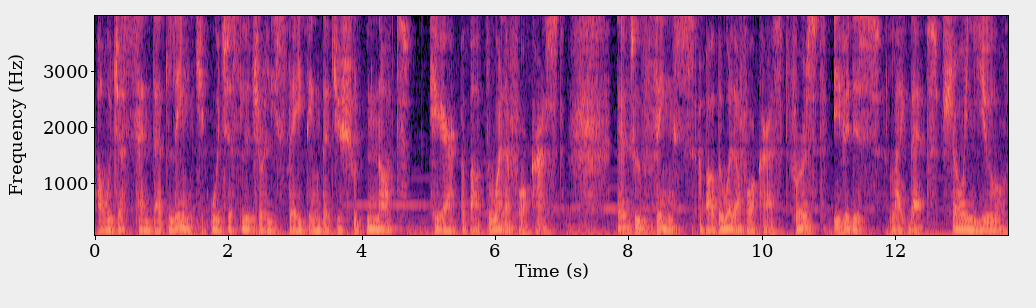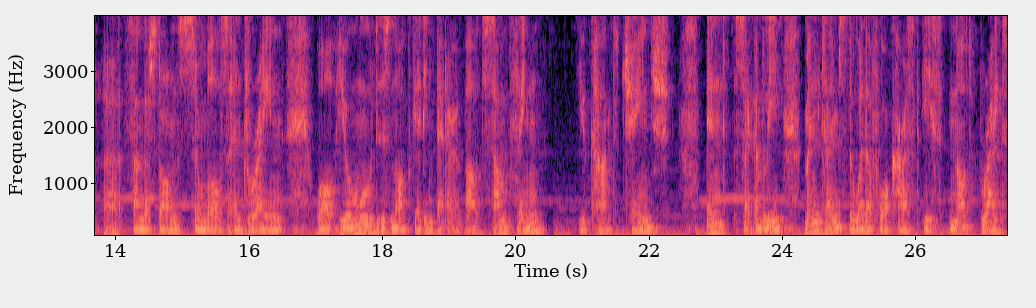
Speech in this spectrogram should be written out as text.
I would just send that link, which is literally stating that you should not care about the weather forecast. There are two things about the weather forecast. First, if it is like that, showing you uh, thunderstorms, symbols, and rain, well, your mood is not getting better about something you can't change. And secondly, many times the weather forecast is not right.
